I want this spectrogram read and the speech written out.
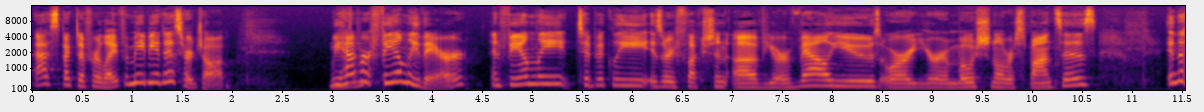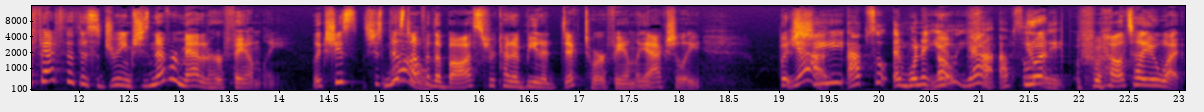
aspect of her life, and maybe it is her job. We have mm-hmm. her family there, and family typically is a reflection of your values or your emotional responses. In the fact that this dream, she's never mad at her family. Like she's she's pissed No. off at the boss for kind of being a dick to her family, actually. But yeah, she absolutely. And wouldn't you? Oh, yeah, You absolutely. know what? I'll tell you what.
